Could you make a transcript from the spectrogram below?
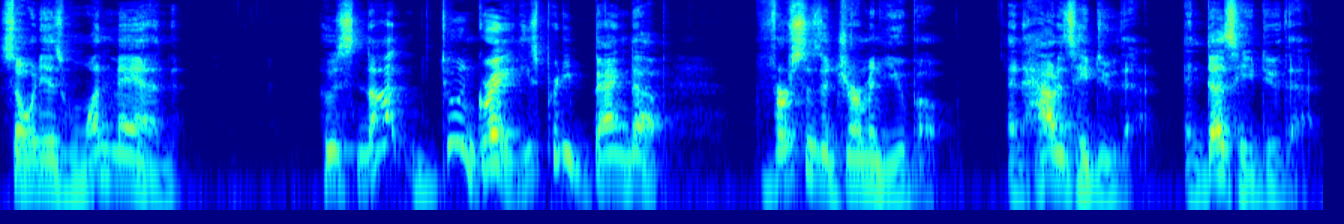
So it is one man who's not doing great. He's pretty banged up versus a German U-boat. And how does he do that? And does he do that?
